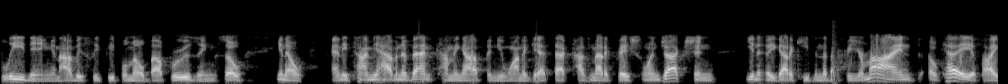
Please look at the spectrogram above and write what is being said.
bleeding, and obviously people know about bruising. So, you know, anytime you have an event coming up and you want to get that cosmetic facial injection, you know, you got to keep in the back of your mind, okay, if I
